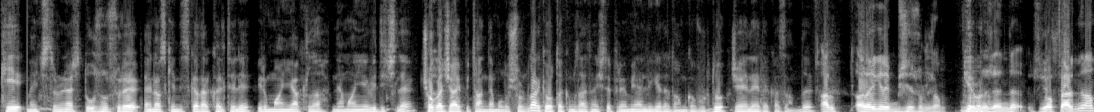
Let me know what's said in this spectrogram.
Ki Manchester United'da uzun süre en az kendisi kadar kaliteli bir manyakla Nemanja Vidic'le çok acayip bir tandem oluşturdular ki o takım zaten işte Premier Lig'e de damga vurdu. CL de kazandı. Abi araya girip bir şey soracağım. Gir bakalım. üzerinde. Rio Ferdinand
